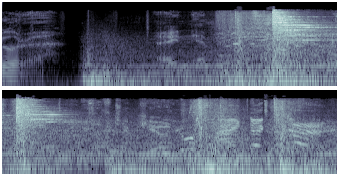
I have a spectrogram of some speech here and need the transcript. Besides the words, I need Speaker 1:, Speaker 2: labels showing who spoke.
Speaker 1: Ashura. I never have to kill your kind again!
